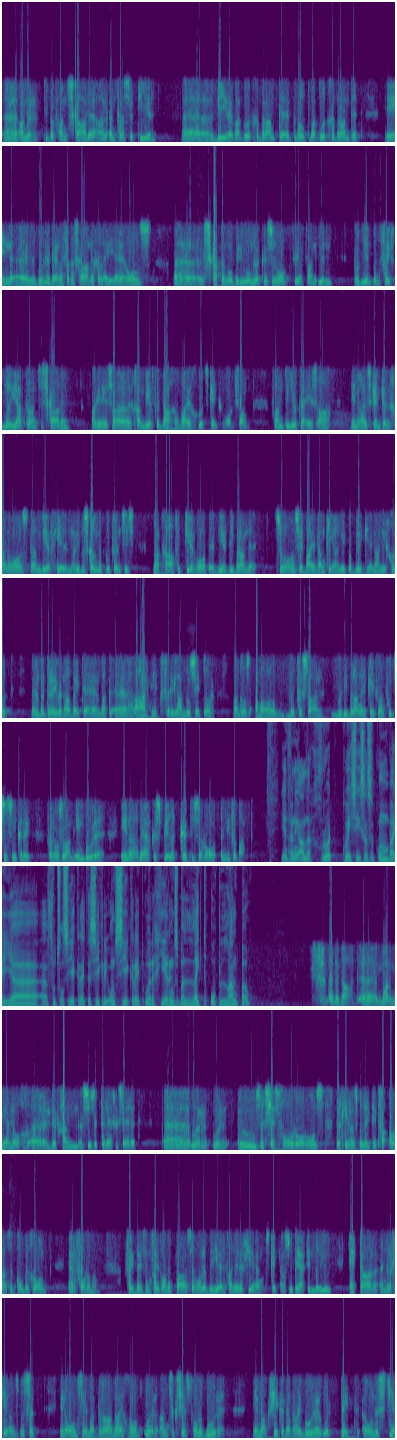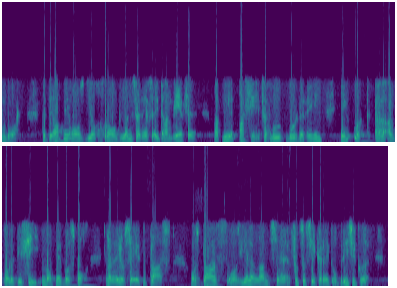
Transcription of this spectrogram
uh ander tipe van skade aan infrastruktuur uh diere wat doodgebrand het, wild wat doodgebrand het en uh, boere het ernstige skade gelei. Uh, ons uh, skatting op hierdie oomblik is ongeveer van 1 tot 1.5 miljard rand se skade. Maar ek SA gaan weer vandag 'n baie groot skenking ontvang van Toyota SA en daai skenking gaan ons dan deurgee na die verskillende provinsies wat geaffekteer word deur die brande. So ons sê baie dankie aan die publiek en aan die groot uh, bedrywe daar buite uh, wat uh, hart het vir die landbousektor want ons almal verstaan die belangrikheid van voedselsekerheid vir ons land en boere en hulle werke speel 'n kritiese rol in die verband. Een van die ander groot kwessies as dit kom by uh voedselsekerheid is seker die onsekerheid oor regeringsbeleid op landbou. Inderdaad, uh, maar meer nog, uh, dit gaan soos ek reg gesê het, uh oor oor hoe suksesvol ons regeringsbeleid het, veral as dit kom by grondhervorming. 5500 plase onder beheer van die regering, ons kyk na so 13 miljoen hektaar in regeringsbesit en ons sê maar dra daai grond oor aan suksesvolle boere en maak seker dat daai boere oor tyd uh, ondersteun word. Dit help nie ons deel grond links en regs uit aan mense wat nie 'n passie het vir boerdery nie en ook uh, aan politici wat net wil spog dat hy of sy het te plaas. Ons plaas ons hele land se voedselsekerheid op risiko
